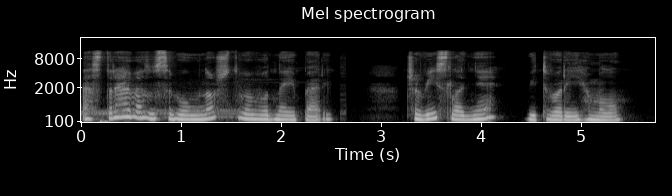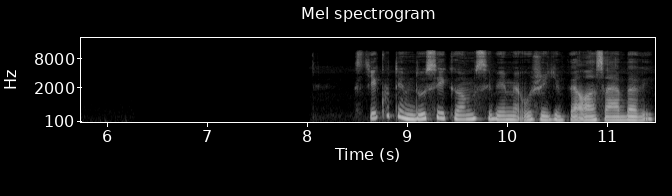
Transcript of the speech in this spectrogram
a stráva so sebou množstvo vodnej pary, čo výsledne vytvorí hmlu. S tekutým dusíkom si vieme užiť veľa zábavy,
